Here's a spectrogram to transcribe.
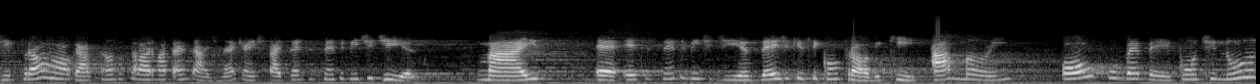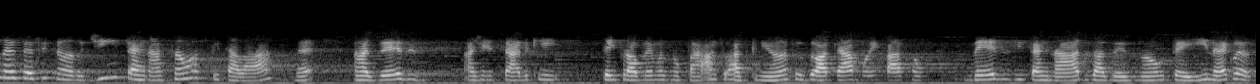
de prorrogação do salário maternidade, né? Que a gente está dizendo de 120 dias. Mas é, esses 120 dias, desde que se comprove que a mãe ou o bebê continuam necessitando de internação hospitalar, né? Às vezes a gente sabe que tem problemas no parto, as crianças ou até a mãe passam meses internados, às vezes na UTI, né, Gleuton?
